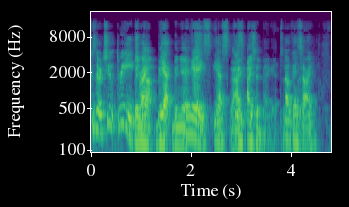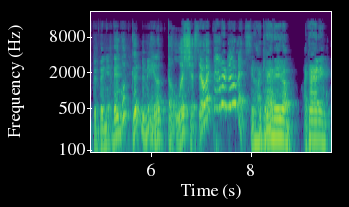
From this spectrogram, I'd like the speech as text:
Because there were two, three each, Beignet- right? be- yeah, beignets. beignets. yes. I, I said baguettes. Okay, sorry. But beignet, they look good to me. they look delicious. They're like powder donuts. I can't eat them. I can't eat.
